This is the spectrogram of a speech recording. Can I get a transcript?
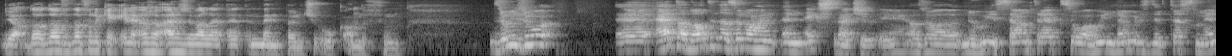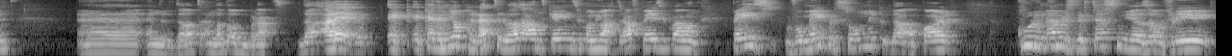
ja, dat, dat, dat vond ik eigenlijk also ergens wel een, een- minpuntje ook aan de film. Sowieso, eh hij had altijd dat zo nog een, een extraatje. Eh? Also, een goede soundtrack, zo wat goede nummers ertussenin. Eh inderdaad, en dat ontbrak. Dat, allee, ik, ik heb er niet op gelet terwijl aan het kijken maar nu achteraf ik wel van... Pijs, voor mij persoonlijk, dat een paar coole nummers ertussen, die zo vrij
